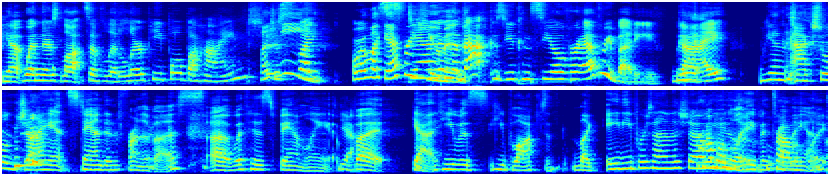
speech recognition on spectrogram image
Yep. when there's lots of littler people behind. Like Just me. like Or like every stand human. in the back because you can see over everybody. Yeah. Guy. We had an actual giant stand in front of us uh, with his family. Yeah. But yeah, he was he blocked like eighty percent of the show. He didn't Probably. even till the Probably. end.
